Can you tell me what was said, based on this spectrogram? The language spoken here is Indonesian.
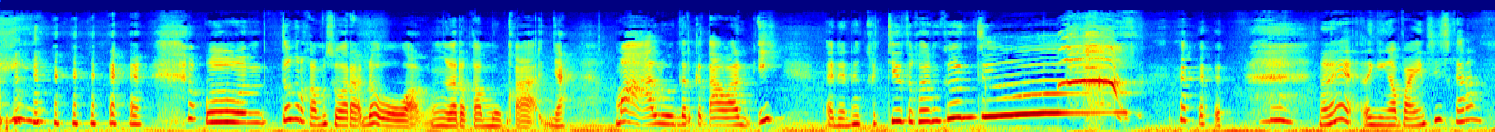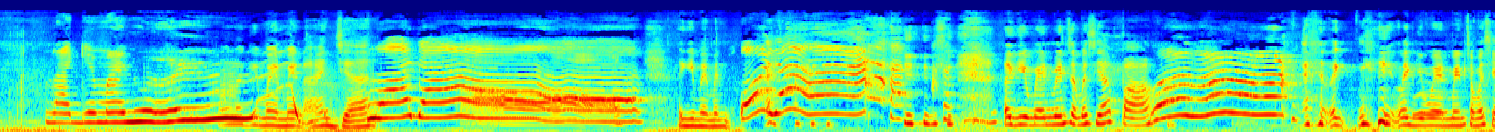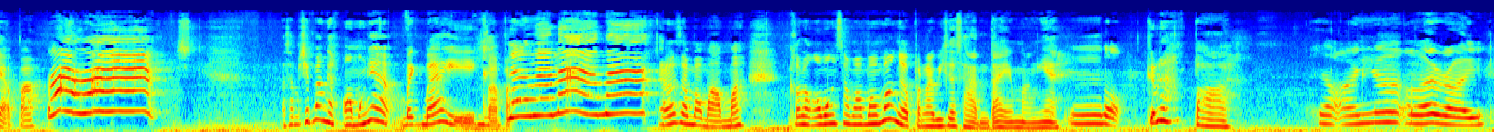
Untung rekam suara doang, nggak rekam mukanya. Malu ntar ketahuan. Ih, ada anak kecil tukang kuncut. Nane lagi ngapain sih sekarang? Lagi main-main. Oh, lagi main-main aja. Ada. Lagi main-main. Ada. lagi main-main sama siapa? Mama. lagi lagi main-main sama siapa? Mama. Sama siapa nggak ngomongnya baik-baik, Bapak? Sama mama. Kalau sama mama, kalau ngomong sama mama nggak pernah bisa santai emangnya. Enggak. Kenapa? Soalnya orang.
